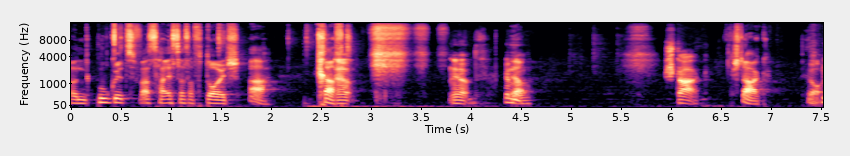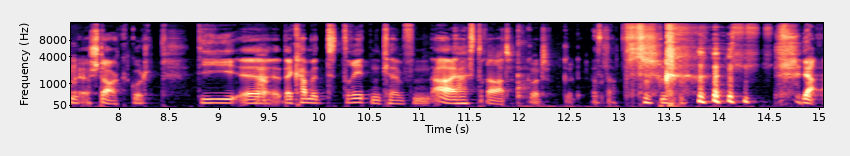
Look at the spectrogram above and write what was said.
und googelst, was heißt das auf Deutsch. Ah, Kraft. Ja, ja genau. Stark. Stark. Ja, ja stark, gut. Die, äh, ja. Der kann mit Drähten kämpfen. Ah, er heißt Draht. Gut, gut, alles klar. ja,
